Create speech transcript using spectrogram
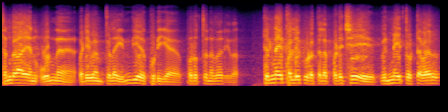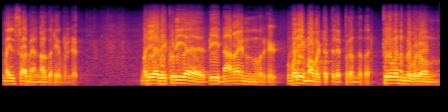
சந்திராயன் ஒன்னு வடிவமைப்பில் இந்திய குடிய பொருத்துனவர் இவர். திண்ணை பள்ளிக்கூடத்துல படிச்சு விண்ணை தொட்டவர் மயில்சாமி அண்ணாதுரை அவர்கள். மரியாதைக்குரிய வி. நாராயணன் அவர்கள் உவரை மாவட்டத்தில் பிறந்தவர். திருவனந்தபுரம்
